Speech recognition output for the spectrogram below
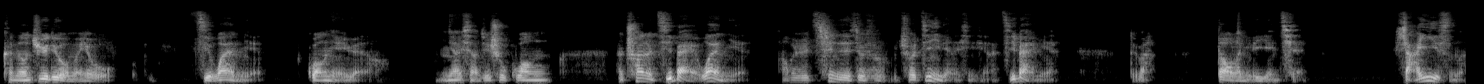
可能距离我们有几万年光年远啊！你要想这束光，它穿了几百万年啊，或者甚至就是说近一点的星星啊，几百年，对吧？到了你的眼前，啥意思呢？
